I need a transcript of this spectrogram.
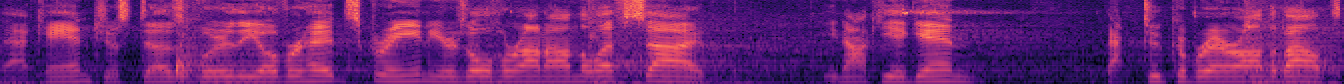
Backhand just does clear the overhead screen. Here's Olharan on the left side. Inaki again. Back to Cabrera on the bounce.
